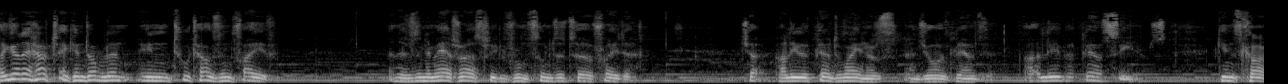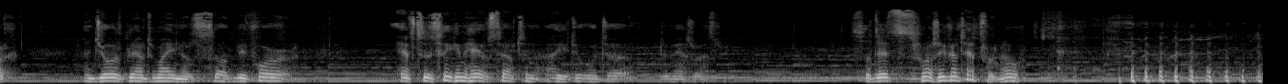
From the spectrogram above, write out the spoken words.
I got a heart attack in Dublin in 2005, and I was in a Mater hospital from Sunday to Friday. Ollie was playing to minors, and Joe was playing to Ollie was playing to seniors, Gins Cork, and Joe was playing to minors. So before, after the second half starting, I had to go to the Mater hospital. So that's what I got that for now.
